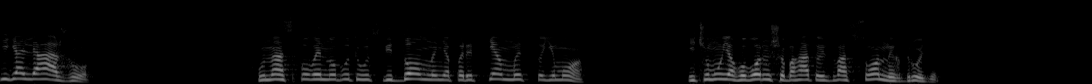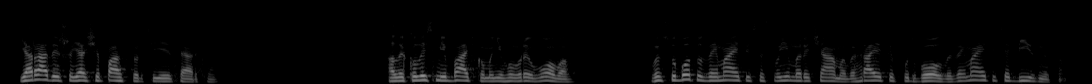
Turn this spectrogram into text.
і я ляжу. У нас повинно бути усвідомлення, перед ким ми стоїмо. І чому я говорю, що багато із вас сонних, друзі? Я радий, що я ще пастор цієї церкви. Але колись мій батько мені говорив, Вова, ви в суботу займаєтеся своїми речами, ви граєте в футбол, ви займаєтеся бізнесом.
